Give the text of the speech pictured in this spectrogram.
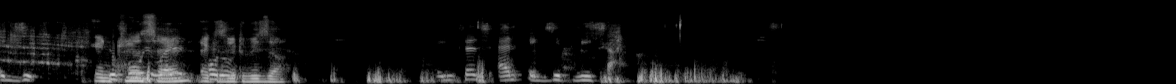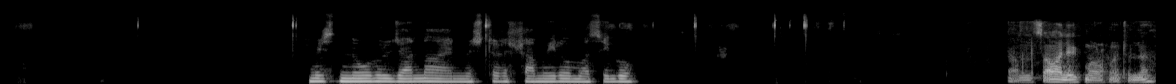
exit Entrance whole and world exit visa. entrance and exit visa Miss Noorul Jana and Mr. Shamiro Masigo. Um, Assalamu alaikum wa rahmatullah.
